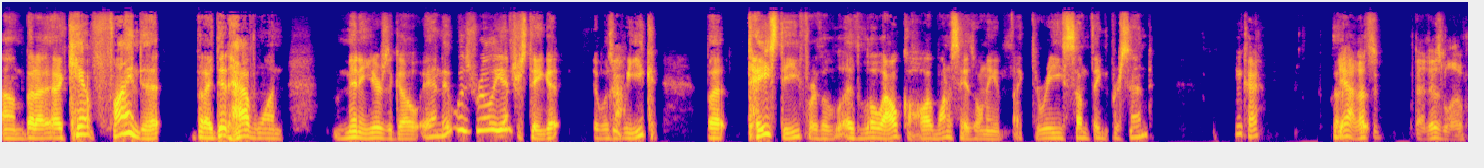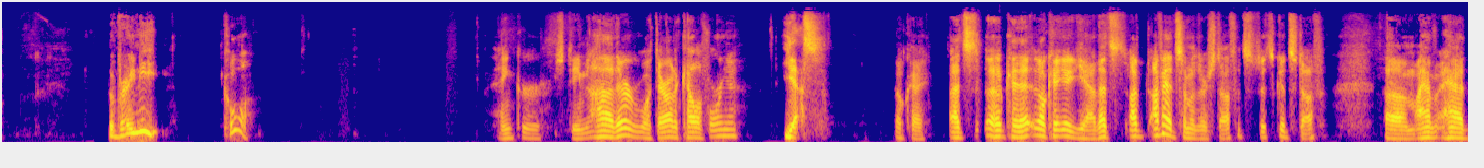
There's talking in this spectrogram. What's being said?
Um, but I, I can't find it. But I did have one many years ago, and it was really interesting. It it was Huh. weak, but tasty for the low alcohol. I want to say it's only like three something percent. Okay. Yeah, that's that is low. but very neat. Cool. Anchor Steam. Uh, they're what? They're out of California. Yes. Okay, that's okay. That, okay, yeah, yeah. That's I've I've had some of their stuff. It's it's good stuff. Um, I haven't had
